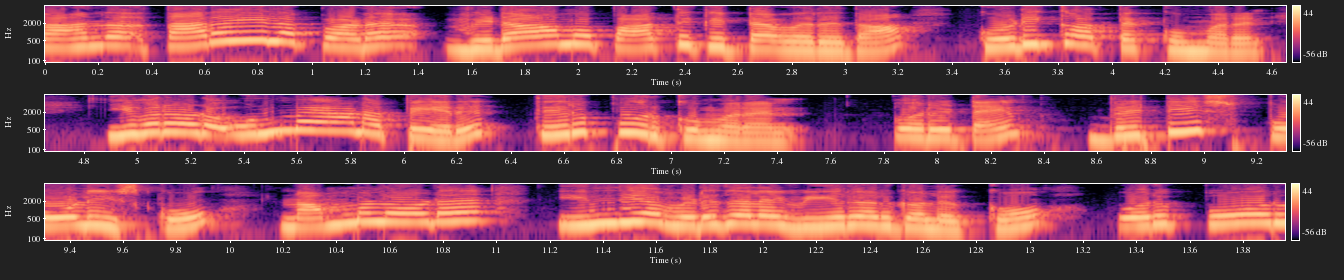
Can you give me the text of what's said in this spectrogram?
தன தரையில பட விடாம பார்த்துக்கிட்டவர் தான் கொடிக்காத்த குமரன். இவரோட உண்மையான பேரு திருப்பூர் குமரன். ஒரு டைம் பிரிட்டிஷ் போலீஸ்க்கும் நம்மளோட இந்திய விடுதலை வீரர்களுக்கும் ஒரு போர்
